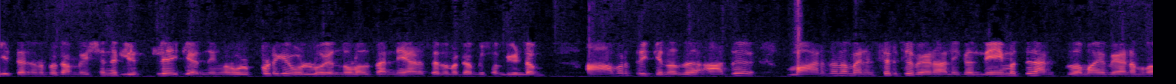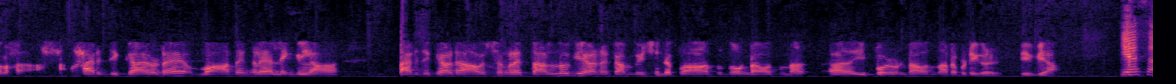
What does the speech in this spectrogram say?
ഈ തെരഞ്ഞെടുപ്പ് കമ്മീഷന്റെ ലിസ്റ്റിലേക്ക് നിങ്ങൾ ഉൾപ്പെടുകയുള്ളൂ എന്നുള്ളത് തന്നെയാണ് തെരഞ്ഞെടുപ്പ് കമ്മീഷൻ വീണ്ടും ആവർത്തിക്കുന്നത്. അത് മാനദണ്ഡം അനുസരിച്ച് വേണം അല്ലെങ്കിൽ നിയമത്തിന് അനുസൃതമായി വേണമെന്നുള്ള എന്നുള്ള ഹർജിക്കാരുടെ വാദങ്ങളെ അല്ലെങ്കിൽ ഹർജിക്കാരുടെ ആവശ്യങ്ങളെ തള്ളുകയാണ് കമ്മീഷന്റെ ഭാഗത്തുനിന്ന് ഉണ്ടാവുന്ന ഇപ്പോഴുണ്ടാവുന്ന നടപടികൾ. ദിവ്യ. യെസ്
